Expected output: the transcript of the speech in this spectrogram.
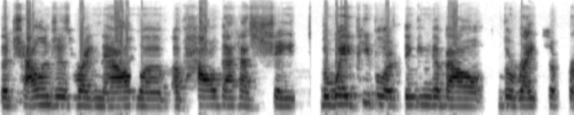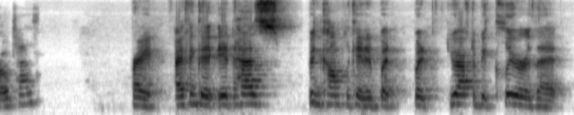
the challenges right now of, of how that has shaped the way people are thinking about the right to protest? Right. I think it, it has been complicated, but but you have to be clear that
